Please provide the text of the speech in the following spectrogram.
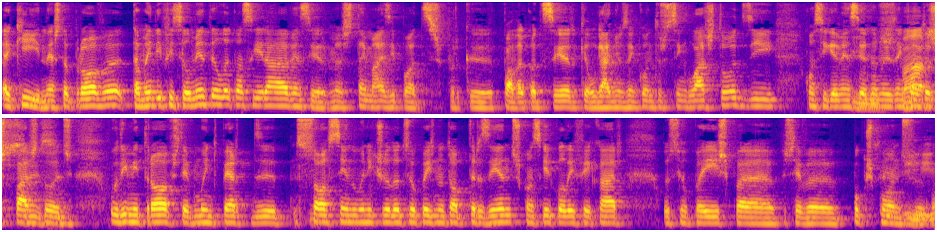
Aqui, nesta prova, também dificilmente ele a conseguirá vencer, mas tem mais hipóteses, porque pode acontecer que ele ganhe os encontros singulares todos e consiga vencer também os encontros de pares todos. O Dimitrov esteve muito perto de, só sendo o único jogador do seu país no top 300, conseguir qualificar o seu país para. esteve a poucos pontos. E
